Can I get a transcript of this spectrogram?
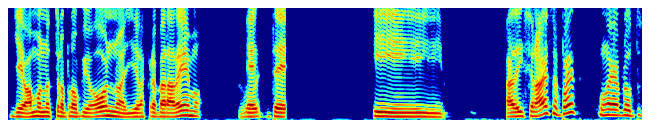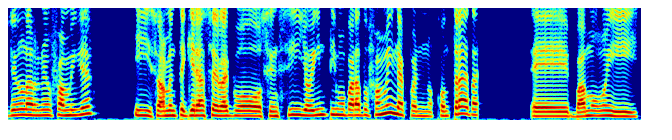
llevamos nuestro propio horno, allí las prepararemos. Este, y adicional a eso, pues, un ejemplo, tú tienes una reunión familiar y solamente quieres hacer algo sencillo, íntimo para tu familia, pues nos contratas, eh, vamos y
